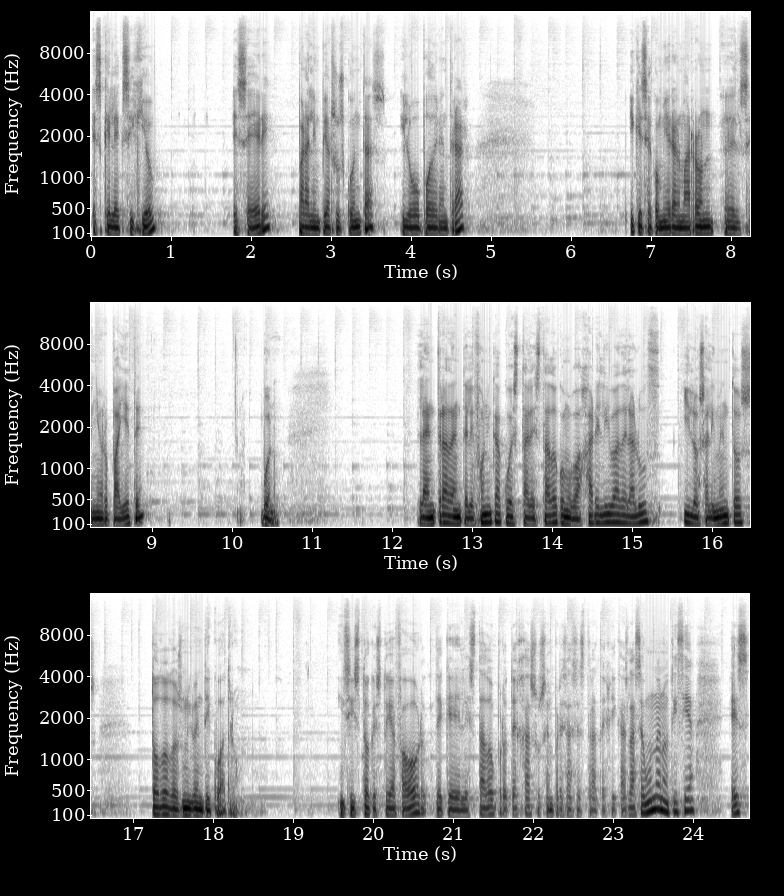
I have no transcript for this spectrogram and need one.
es que le exigió ese para limpiar sus cuentas y luego poder entrar y que se comiera el marrón el señor Payete. Bueno, la entrada en Telefónica cuesta al Estado como bajar el IVA de la luz y los alimentos todo 2024. Insisto que estoy a favor de que el Estado proteja sus empresas estratégicas. La segunda noticia es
